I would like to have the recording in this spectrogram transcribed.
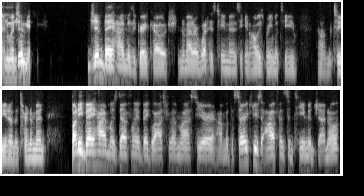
and win Jim, some games. Jim Boeheim is a great coach. No matter what his team is, he can always bring the team um, to you know the tournament. Buddy Boeheim was definitely a big loss for them last year. Um, but the Syracuse offense and team in general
